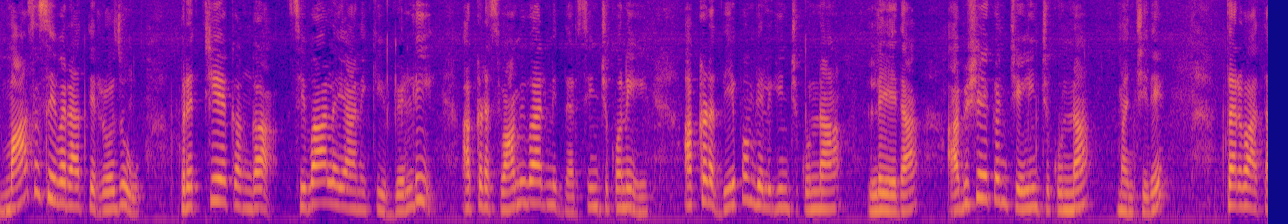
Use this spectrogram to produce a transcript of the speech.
మాస శివరాత్రి రోజు ప్రత్యేకంగా శివాలయానికి వెళ్ళి అక్కడ స్వామివారిని దర్శించుకొని అక్కడ దీపం వెలిగించుకున్నా లేదా అభిషేకం చేయించుకున్నా మంచిదే. తర్వాత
